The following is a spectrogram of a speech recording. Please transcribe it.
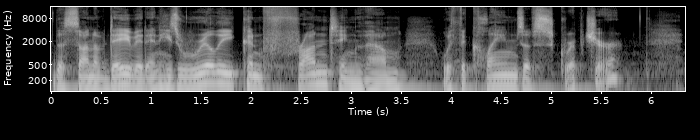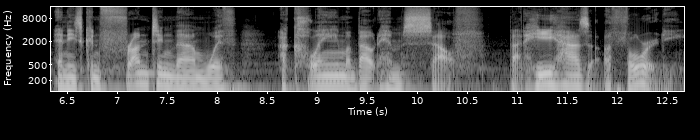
the son of David. And he's really confronting them with the claims of Scripture. And he's confronting them with a claim about himself that he has authority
